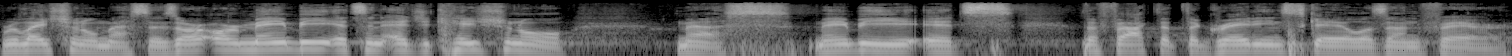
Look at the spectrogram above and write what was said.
relational messes. Or, or maybe it's an educational mess. Maybe it's the fact that the grading scale is unfair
